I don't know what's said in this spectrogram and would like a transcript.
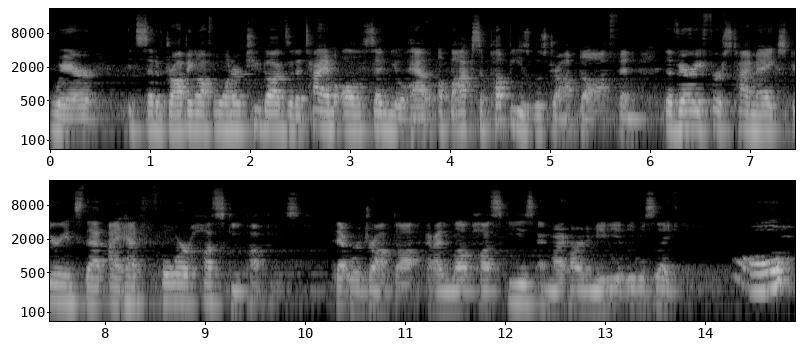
where instead of dropping off one or two dogs at a time, all of a sudden you'll have a box of puppies was dropped off. And the very first time I experienced that, I had four husky puppies that were dropped off. And I love huskies, and my heart immediately was like, oh.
